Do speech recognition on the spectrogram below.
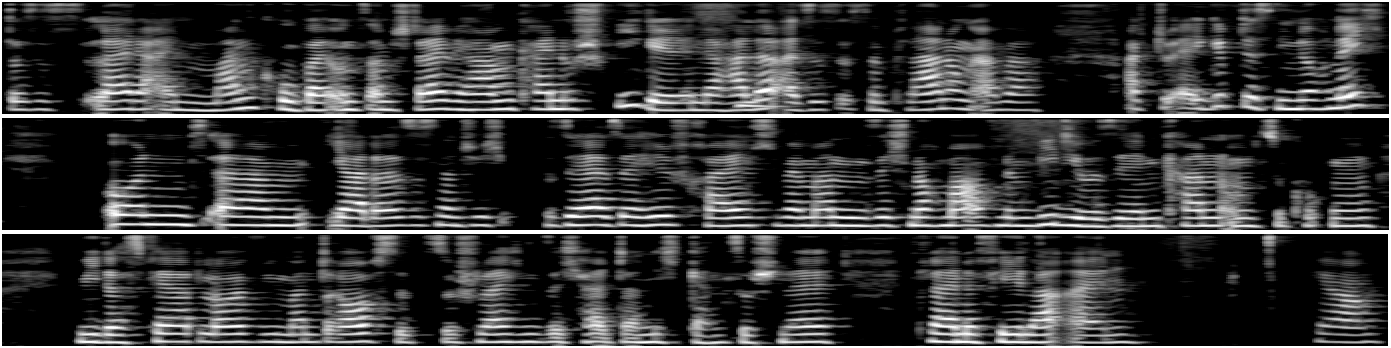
das ist leider ein Manko bei uns am Stall. Wir haben keine Spiegel in der Halle. Also es ist eine Planung, aber aktuell gibt es die noch nicht. Und ähm, ja, da ist es natürlich sehr, sehr hilfreich, wenn man sich nochmal auf einem Video sehen kann, um zu gucken, wie das Pferd läuft, wie man drauf sitzt. So schleichen sich halt dann nicht ganz so schnell kleine Fehler ein ja,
